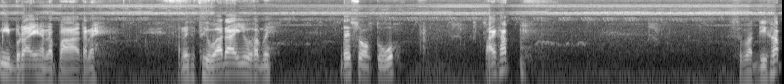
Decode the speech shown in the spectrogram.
มีบไรหันปลากันเลยอันนี้ถือว่าได้อยู่ครับนี่ได้สองตัวไปครับ สวัสดีครับ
